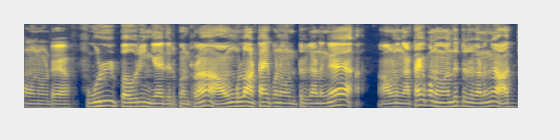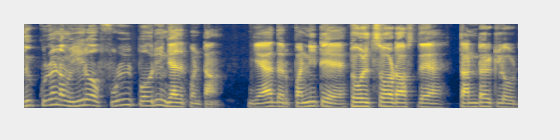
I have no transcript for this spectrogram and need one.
அவனோட ஃபுல் பவரையும் கேதர் பண்ணுறான் அவங்களும் அட்டாக் பண்ண வந்துட்டுருக்கானுங்க. அவனுங்க அட்டாக் பண்ண வந்துட்டு இருக்கானுங்க அதுக்குள்ளே நம்ம ஹீரோ ஃபுல் பவரையும் கேதர் பண்ணிட்டான். கேதர் பண்ணிவிட்டு டோல் சோட் of the thunder cloud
